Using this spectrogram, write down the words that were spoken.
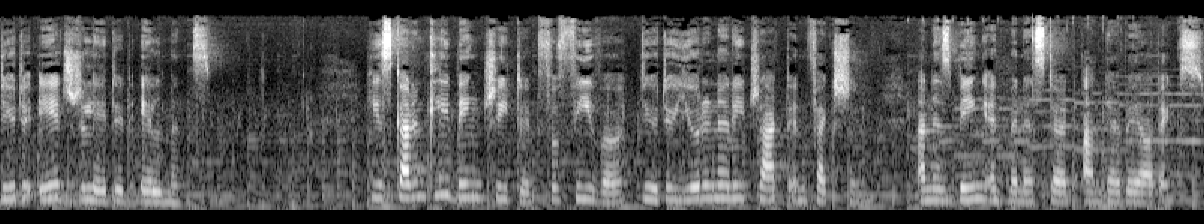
due to age related ailments. He is currently being treated for fever due to urinary tract infection and is being administered antibiotics.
